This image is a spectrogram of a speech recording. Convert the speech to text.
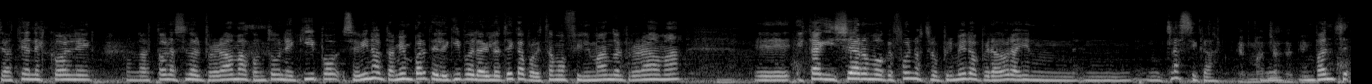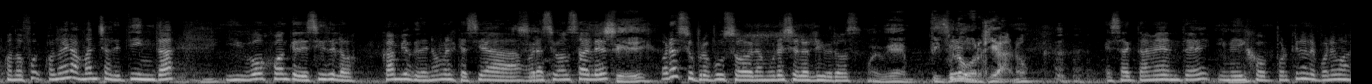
Sebastián Skolnik, con Gastón haciendo el programa, con todo un equipo. Se vino también parte del equipo de la biblioteca porque estamos filmando el programa. Eh, está Guillermo, que fue nuestro primer operador ahí en, Clásica. En manchas de tinta. cuando, fue, cuando eran manchas de tinta, y vos, Juan, que decís de los cambios de nombres que hacía Horacio González. Sí. Horacio propuso La muralla de los libros. Muy bien, título borgiano. Exactamente, y me dijo, ¿por qué no le ponemos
